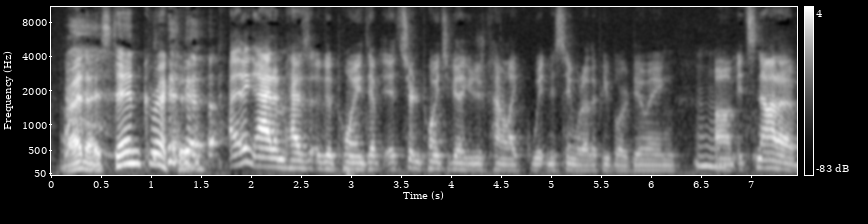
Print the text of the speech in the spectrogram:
right, I stand corrected. I think Adam has a good point. At at certain points, you feel like you're just kind of like witnessing what other people are doing. Um, it's not a,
